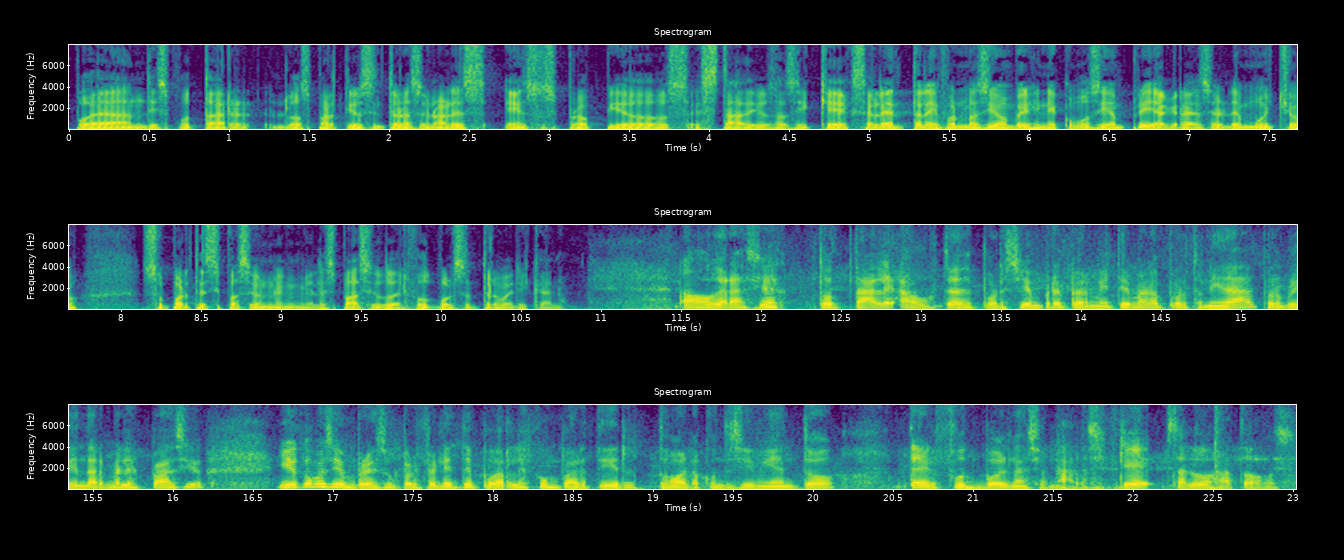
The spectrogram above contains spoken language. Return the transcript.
puedan disputar los partidos internacionales en sus propios estadios. Así que excelente la información, Virginia, como siempre, y agradecerle mucho su participación en el espacio del fútbol centroamericano. No, gracias totales a ustedes por siempre permitirme la oportunidad, por brindarme el espacio. Y yo, como siempre, súper feliz de poderles compartir todo el acontecimiento del fútbol nacional. Así que saludos a todos.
